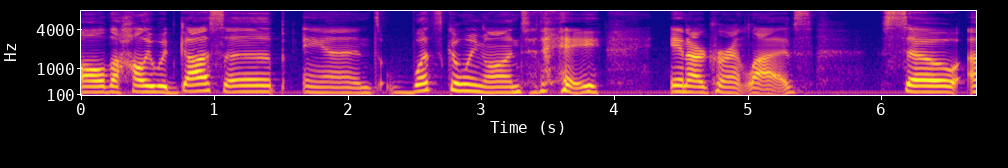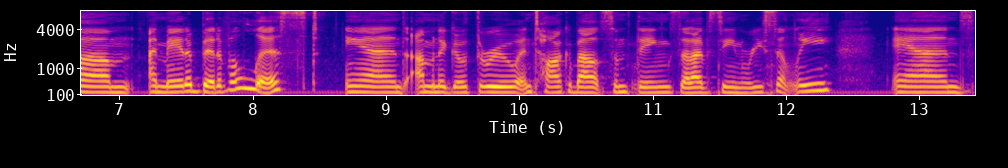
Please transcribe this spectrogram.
all the Hollywood gossip and what's going on today in our current lives. So um, I made a bit of a list and I'm going to go through and talk about some things that I've seen recently and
